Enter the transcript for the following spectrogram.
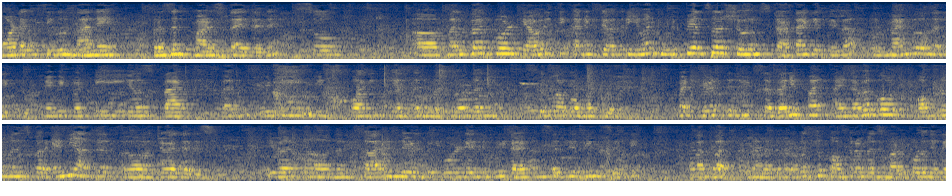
ಮಾಡೆಲ್ಸಿಗೂ ನಾನೇ ಪ್ರೆಸೆಂಟ್ ಮಾಡಿಸ್ತಾ ಇದ್ದೇನೆ. ಸೊ ಮಲ್ಬಾರ್ ಬೋರ್ಡ್ ಯಾವ ರೀತಿ ಕನೆಕ್ಟಿವ್ ಅಂದ್ರೆ ಇವನ್ ಉಡುಪಿಯಲ್ಲಿ ಸಹ ಶೋರೂಮ್ ಸ್ಟಾರ್ಟ್ ಆಗಿರ್ಲಿಲ್ಲ ಮ್ಯಾಂಗ್ಳೂರ್ನಲ್ಲಿ ಇತ್ತು may be twenty years back beauty with quality ಅಂತ ನಿಮ್ಮ ಸ್ಲೋಗನ್ ಶುರುವಾಗೋ ಮೊದಲು ಬಟ್ ಹೇಳ್ತೀನಿ it's a very fine I never go compromise for any other jewelleries even ನನ್ನ ಕಾರಿಂದ ಹಿಡಿದು ಗೋಲ್ಡ್ ಏನಿರಲಿ ಡೈಮಂಡ್ಸ್ ಇರಲಿ ರಿಂಗ್ಸ್ ಇರಲಿ ಮಲ್ಬಾರ್ ನಾನು ಅದನ್ನು ಯಾವತ್ತೂ ಕಾಂಪ್ರಮೈಸ್ ಮಾಡ್ಕೊಳ್ಳೋದಿಲ್ಲ.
